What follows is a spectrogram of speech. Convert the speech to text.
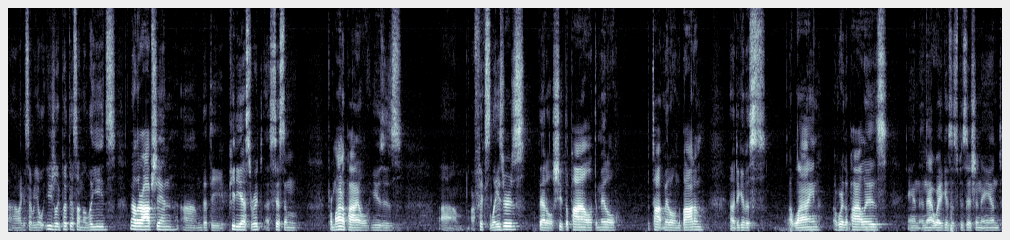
Uh, Like I said, we'll usually put this on the leads. Another option um, that the PDS uh, system for monopile uses um, are fixed lasers that'll shoot the pile at the middle, the top, middle, and the bottom uh, to give us a line of where the pile is, and, and that way it gives us position and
